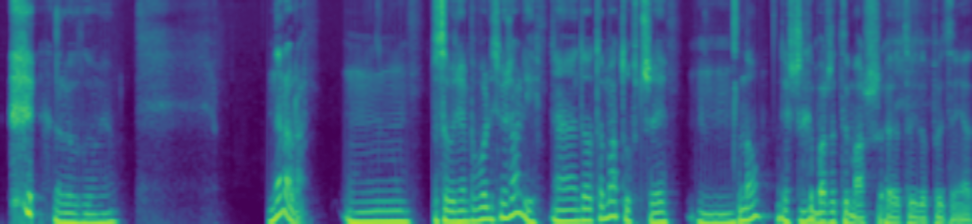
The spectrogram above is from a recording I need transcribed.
Rozumiem. No dobra. Mm, To co, będziemy powoli zmierzali e, do tematów, czy... mm, No, jeszcze chyba, że ty masz e, coś do powiedzenia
